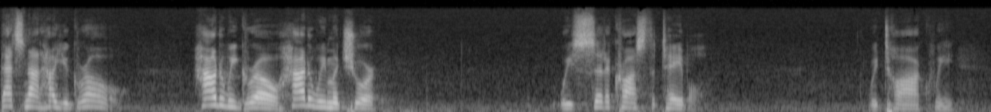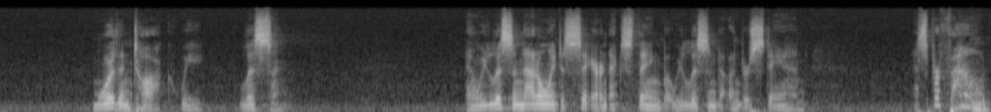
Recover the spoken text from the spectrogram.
That's not how you grow. How do we grow? How do we mature? We sit across the table. We talk. We, more than talk, we listen. And we listen not only to say our next thing, but we listen to understand. That's profound.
